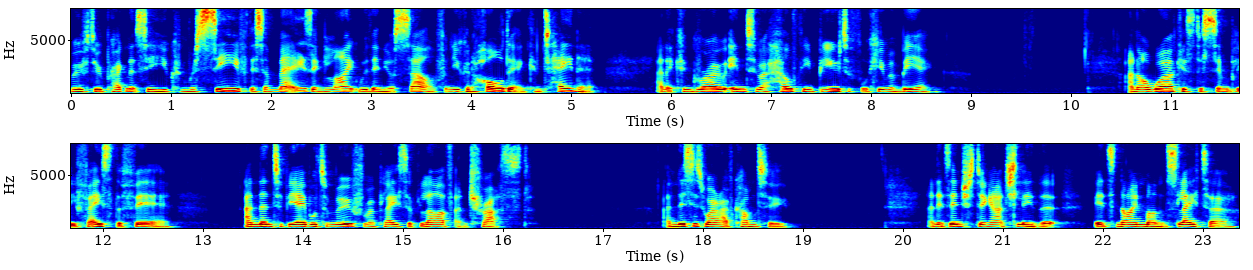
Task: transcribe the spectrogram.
move through pregnancy, you can receive this amazing light within yourself and you can hold it and contain it, and it can grow into a healthy, beautiful human being. And our work is to simply face the fear and then to be able to move from a place of love and trust. And this is where I've come to. And it's interesting actually that it's nine months later,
